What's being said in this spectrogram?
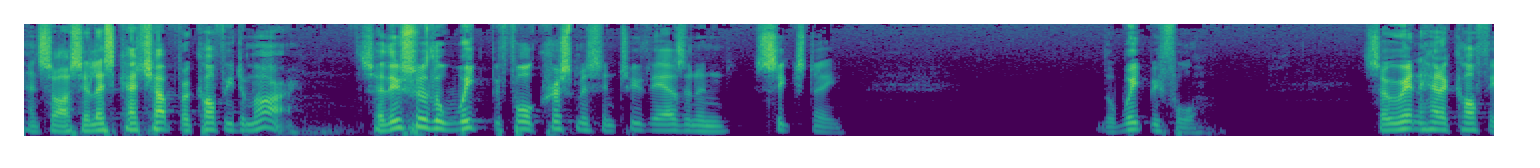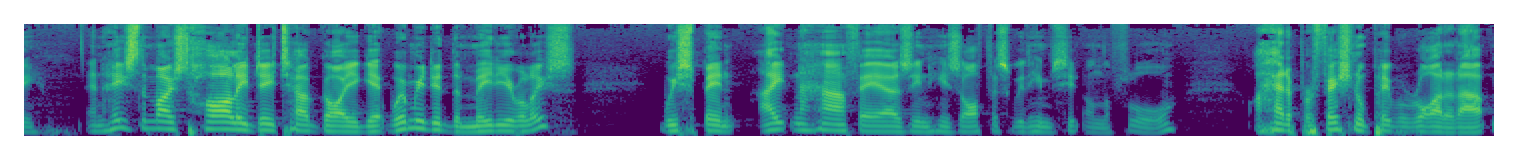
And so I said, Let's catch up for a coffee tomorrow. So this was the week before Christmas in 2016. The week before. So we went and had a coffee. And he's the most highly detailed guy you get. When we did the media release, we spent eight and a half hours in his office with him sitting on the floor. I had a professional people write it up,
